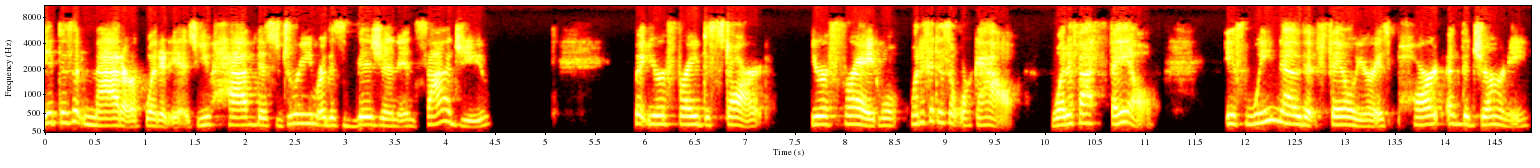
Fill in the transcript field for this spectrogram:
It doesn't matter what it is. You have this dream or this vision inside you, but you're afraid to start. You're afraid, well, what if it doesn't work out? What if I fail? If we know that failure is part of the journey,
